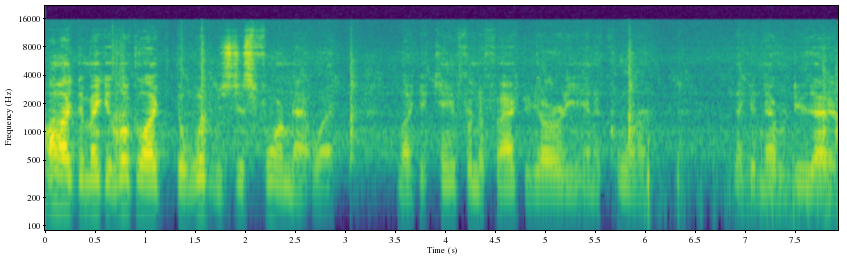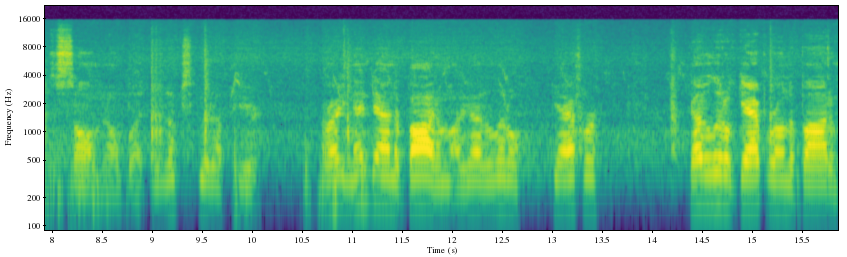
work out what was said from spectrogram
I like to make it look like the wood was just formed that way. Like it came from the factory already in a corner. They could never do that at the sawmill, but it looks good up here. Alright, and then down the bottom, I got a little gapper. Got a little gapper on the bottom.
